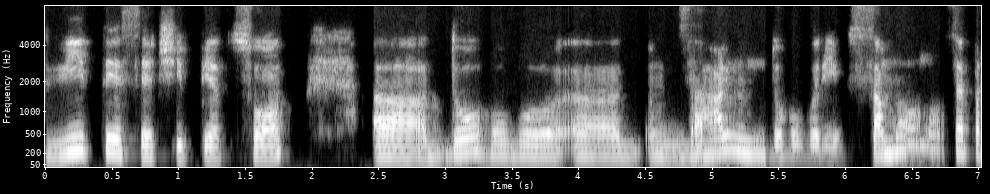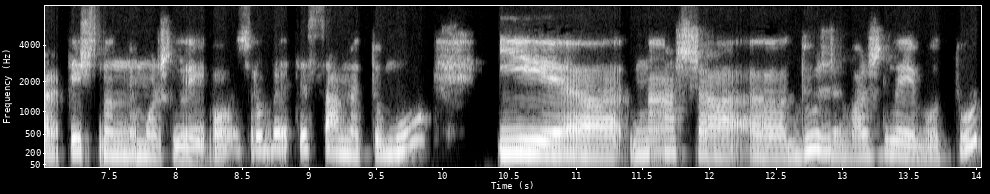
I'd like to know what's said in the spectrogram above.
2500 договор в загальному договорі. В самому це практично неможливо зробити саме тому. І е, наша е, дуже важливо тут,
